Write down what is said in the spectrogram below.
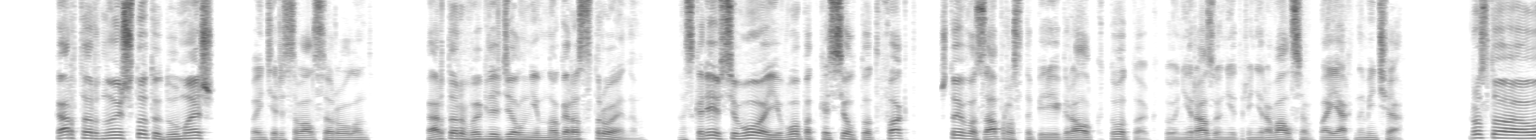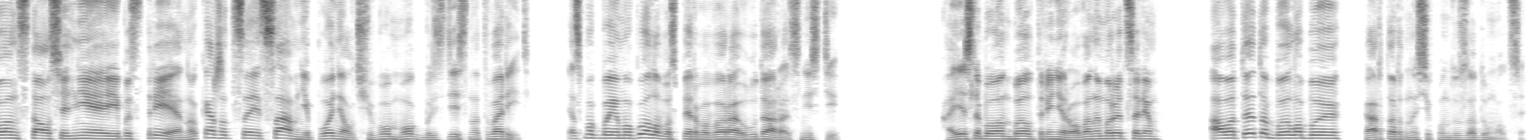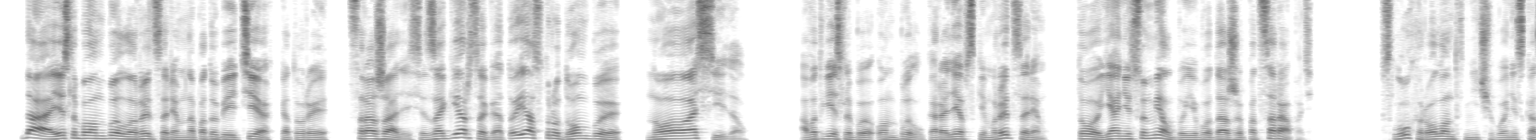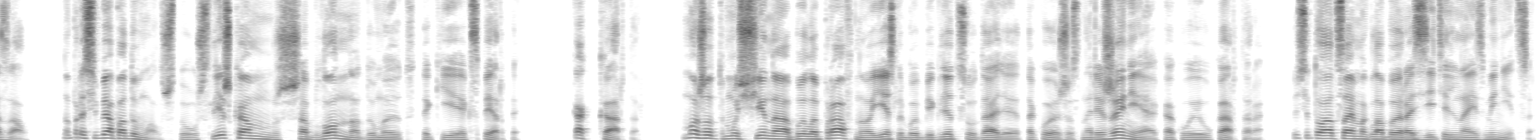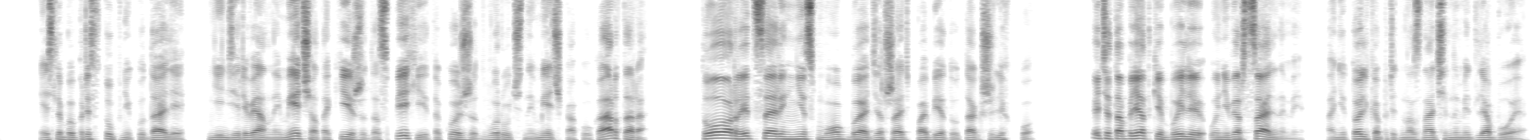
«Картер, ну и что ты думаешь?» – поинтересовался Роланд. Картер выглядел немного расстроенным. Скорее всего, его подкосил тот факт, что его запросто переиграл кто-то, кто ни разу не тренировался в боях на мечах. Просто он стал сильнее и быстрее, но, кажется, и сам не понял, чего мог бы здесь натворить. Я смог бы ему голову с первого удара снести. А если бы он был тренированным рыцарем? А вот это было бы... Картер на секунду задумался. Да, если бы он был рыцарем наподобие тех, которые сражались за герцога, то я с трудом бы, но осилил. А вот если бы он был королевским рыцарем, то я не сумел бы его даже поцарапать. Вслух Роланд ничего не сказал, но про себя подумал, что уж слишком шаблонно думают такие эксперты, как Картер. Может, мужчина был и прав, но если бы беглецу дали такое же снаряжение, как и у Картера, то ситуация могла бы разительно измениться. Если бы преступнику дали не деревянный меч, а такие же доспехи и такой же двуручный меч, как у Картера, то рыцарь не смог бы одержать победу так же легко. Эти таблетки были универсальными, а не только предназначенными для боя.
